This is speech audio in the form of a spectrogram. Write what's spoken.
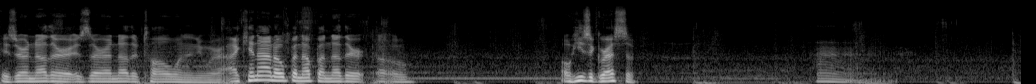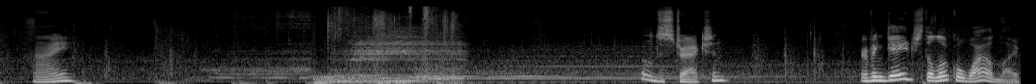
Is there another, is there another tall one anywhere? I cannot open up another, uh-oh. Oh, he's aggressive. Ah. Hi. Little distraction. I've engaged the local wildlife.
